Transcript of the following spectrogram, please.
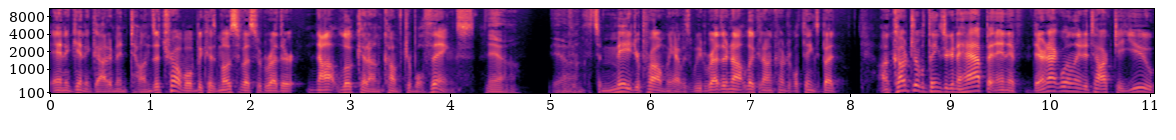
And again, it got him in tons of trouble because most of us would rather not look at uncomfortable things. yeah. Yeah. It's a major problem we have is we'd rather not look at uncomfortable things, but uncomfortable things are going to happen. And if they're not willing to talk to you,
